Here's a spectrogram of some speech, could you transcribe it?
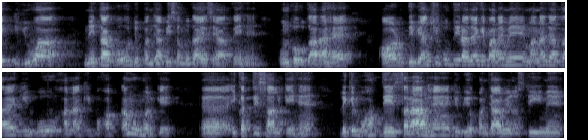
एक युवा नेता को जो पंजाबी समुदाय से आते हैं उनको उतारा है। और दिव्यांशु बुद्धि राजा के बारे में माना जाता है कि वो हालाँकि बहुत कम उम्र के इकतीस साल के हैं लेकिन बहुत तेज तरार हैं क्योंकि वो पंजाब यूनिवर्सिटी में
